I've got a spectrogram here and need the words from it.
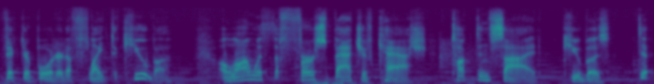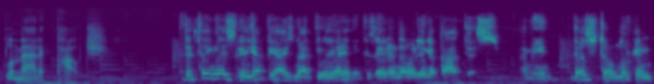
Victor boarded a flight to Cuba, along with the first batch of cash tucked inside Cuba's diplomatic pouch. The thing is, the FBI is not doing anything because they don't know anything about this. I mean, they're still looking,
